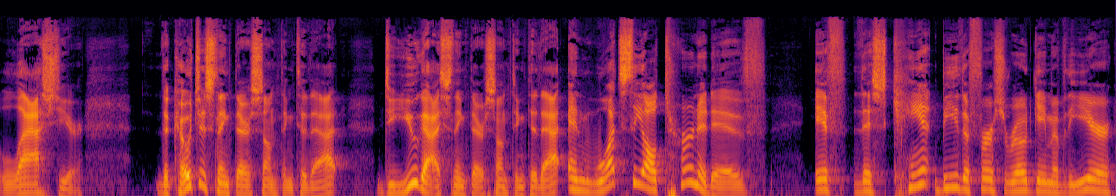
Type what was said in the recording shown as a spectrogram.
last year. The coaches think there's something to that. Do you guys think there's something to that? And what's the alternative if this can't be the first road game of the year?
